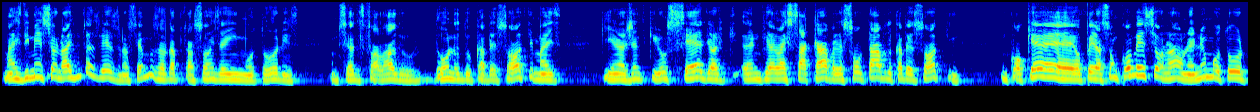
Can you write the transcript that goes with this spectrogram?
Mas dimensionais, muitas vezes. Nós temos adaptações aí em motores, não precisa falar do dono do cabeçote, mas que a gente criou sede, ela sacava, ela soltava do cabeçote em qualquer operação convencional, não é nem um motor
